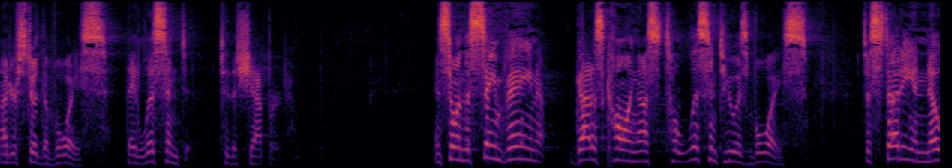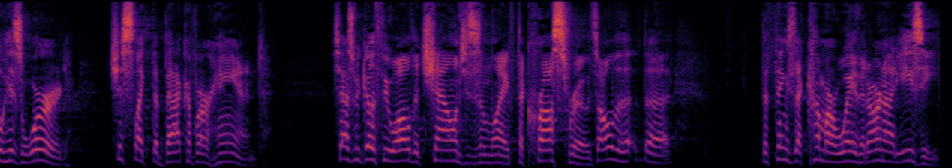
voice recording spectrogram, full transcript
understood the voice, they listened to the shepherd. And so, in the same vein, God is calling us to listen to his voice, to study and know his word, just like the back of our hand. So, as we go through all the challenges in life, the crossroads, all the, the, the things that come our way that are not easy,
